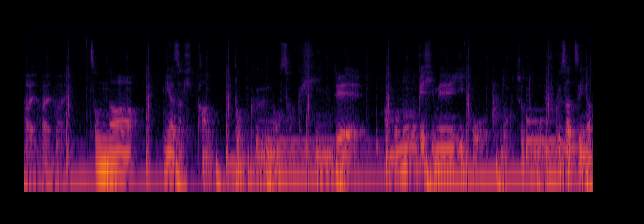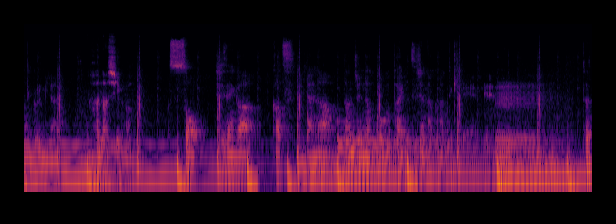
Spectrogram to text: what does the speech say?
はいはいはい。そんな宮崎監督の作品で「まあもののけ姫」以降ちょっとこう複雑になってくるみたいな。話が。そう。自然が勝つみたいな単純なこう対立じゃなくなってきて。うん。ただ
